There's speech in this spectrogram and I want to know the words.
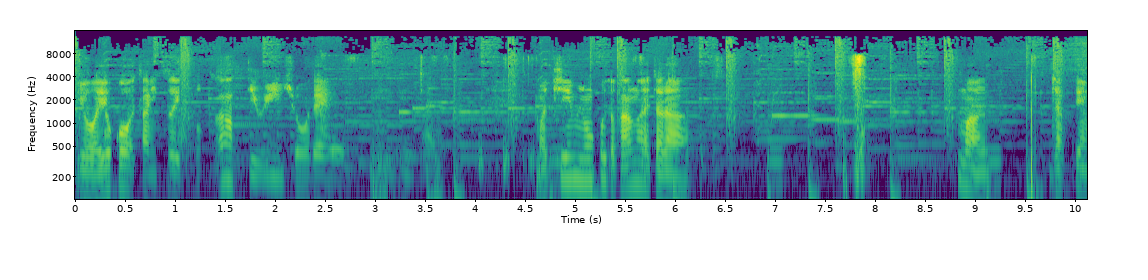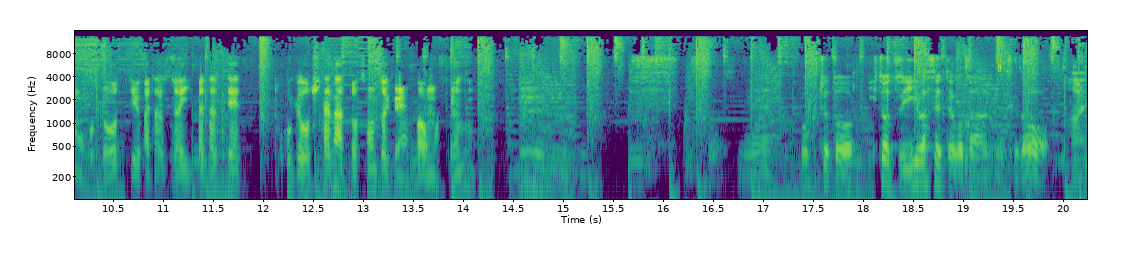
手、要は横田について取ったなっていう印象で、うんうんはいまあ、チームのこと考えたら、まあ、弱点を補強っていう形はいい形で補強したなと、その時はやっぱ思ったよね。うんうんね。僕ちょっと一つ言い忘れたことあるんですけど、はい。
